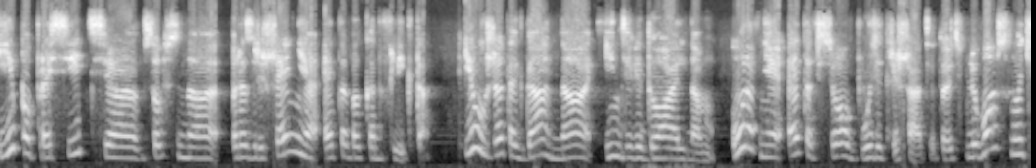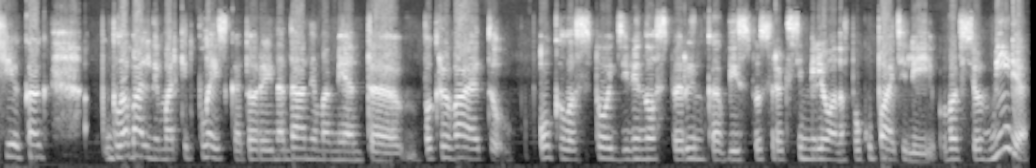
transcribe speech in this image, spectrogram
и попросить, э, собственно, разрешения этого конфликта. И уже тогда на индивидуальном уровне это все будет решаться. То есть в любом случае, как глобальный маркетплейс, который на данный момент э, покрывает около 190 рынков и 147 миллионов покупателей во всем мире,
